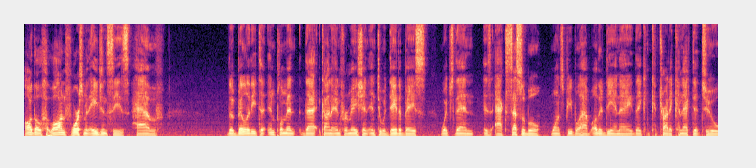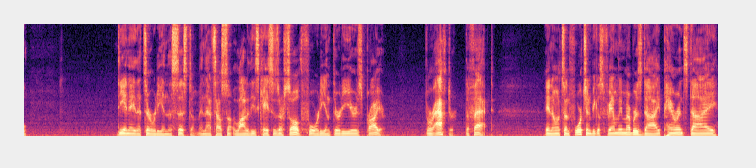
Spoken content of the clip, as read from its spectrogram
all the law enforcement agencies have the ability to implement that kind of information into a database, which then is accessible once people have other DNA. They can try to connect it to DNA that's already in the system. And that's how some, a lot of these cases are solved 40 and 30 years prior or after the fact. You know, it's unfortunate because family members die, parents die,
